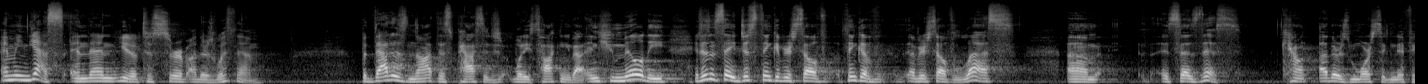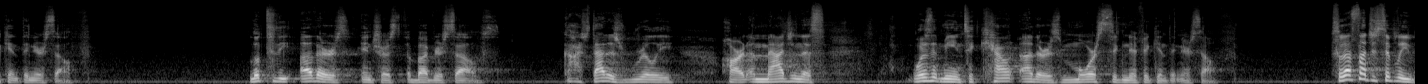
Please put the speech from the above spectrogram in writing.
I mean, yes, and then you know to serve others with them. But that is not this passage what he's talking about. In humility, it doesn't say just think of yourself, think of, of yourself less. Um, it says this count others more significant than yourself. Look to the other's interest above yourselves. Gosh, that is really hard. Imagine this. What does it mean to count others more significant than yourself? So that's not just simply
